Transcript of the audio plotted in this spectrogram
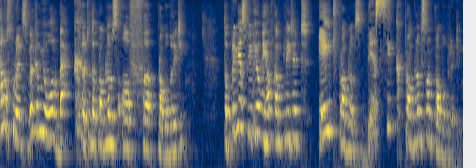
Hello students, welcome you all back to the problems of uh, probability. The previous video we have completed 8 problems, basic problems on probability.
